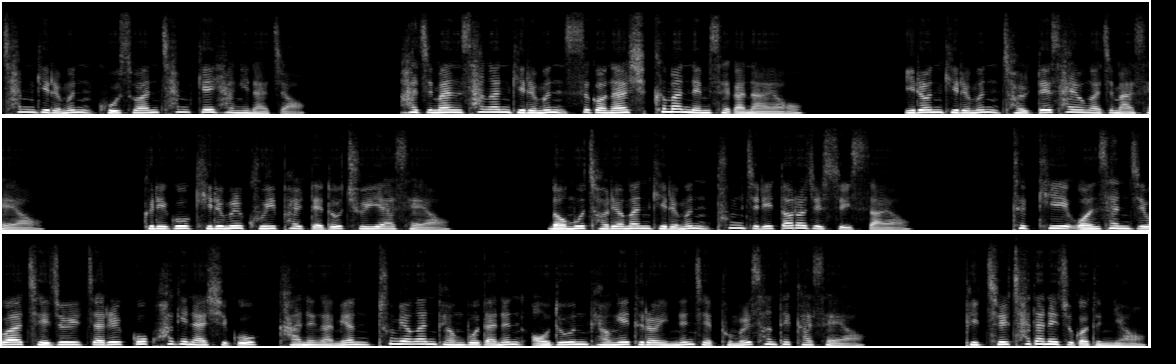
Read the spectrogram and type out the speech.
참기름은 고소한 참깨 향이 나죠. 하지만 상한 기름은 쓰거나 시큼한 냄새가 나요. 이런 기름은 절대 사용하지 마세요. 그리고 기름을 구입할 때도 주의하세요. 너무 저렴한 기름은 품질이 떨어질 수 있어요. 특히 원산지와 제조일자를 꼭 확인하시고 가능하면 투명한 병보다는 어두운 병에 들어있는 제품을 선택하세요. 빛을 차단해 주거든요.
